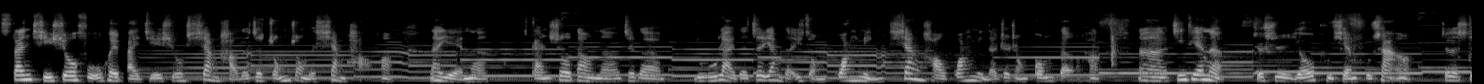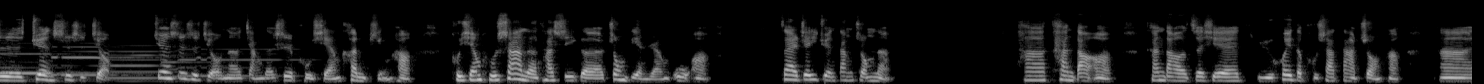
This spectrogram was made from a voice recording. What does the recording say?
三奇修福会百劫修相好的这种种的相好哈，那也呢感受到呢这个如来的这样的一种光明相好光明的这种功德哈。那今天呢，就是有普贤菩萨啊，这个是卷四十九，卷四十九呢讲的是普贤恨平哈。普贤菩萨呢，他是一个重点人物啊，在这一卷当中呢。他看到啊，看到这些与会的菩萨大众哈，他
